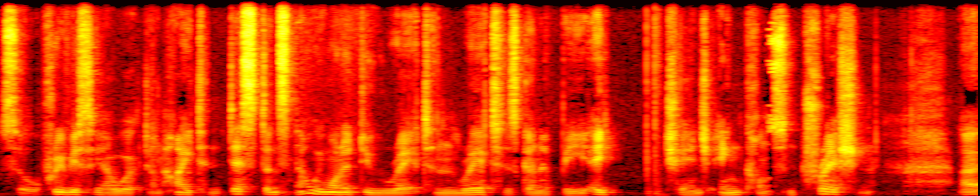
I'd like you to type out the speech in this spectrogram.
So previously I worked on height and distance. Now we want to do rate and rate is going to be a change in concentration. Uh,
